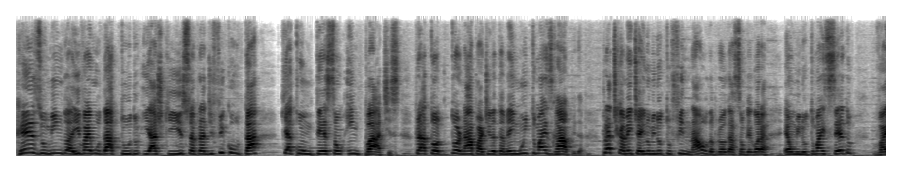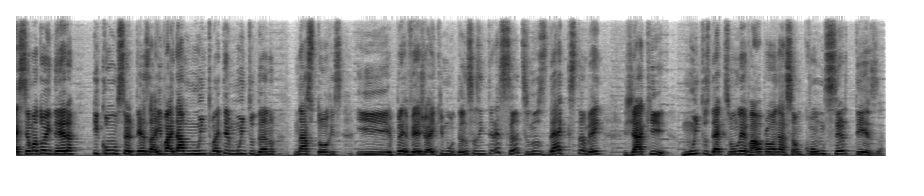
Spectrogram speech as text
resumindo aí vai mudar tudo e acho que isso é pra dificultar que aconteçam empates, pra to tornar a partida também muito mais rápida. Praticamente aí no minuto final da prorrogação, que agora é um minuto mais cedo, vai ser uma doideira e com certeza aí vai dar muito, vai ter muito dano nas torres e prevejo aí que mudanças interessantes nos decks também, já que muitos decks vão levar a prorrogação com certeza.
